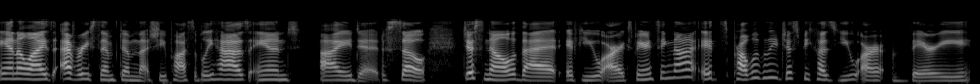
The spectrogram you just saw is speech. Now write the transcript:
analyze every symptom that she possibly has. And I did. So just know that if you are experiencing that, it's probably just because you are very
